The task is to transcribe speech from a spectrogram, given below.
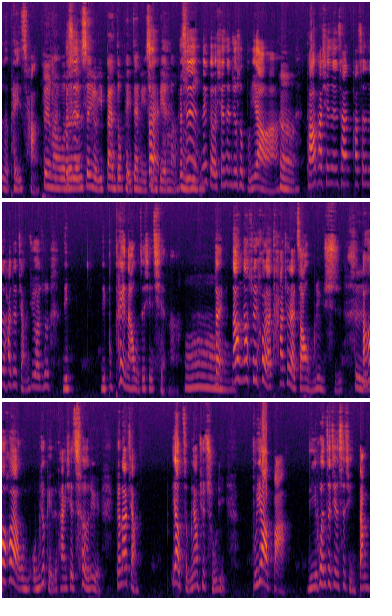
的赔偿对吗？我的人生有一半都陪在你身边嘛。可是那个先生就说不要啊。嗯。然后他先生他他甚至他就讲一句话，就是你你不配拿我这些钱呐、啊。哦。对。然后那所以后来他就来找我们律师。是。然后后来我们我们就给了他一些策略，跟他讲要怎么样去处理，不要把离婚这件事情当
